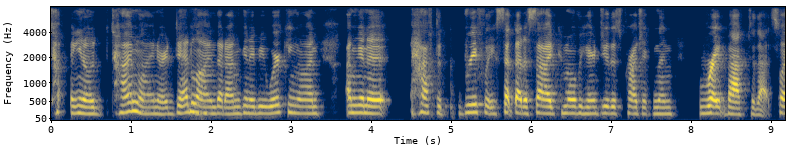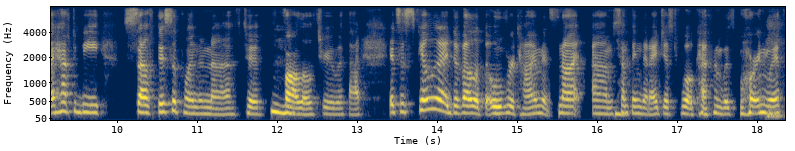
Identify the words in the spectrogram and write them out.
t- you know timeline or a deadline mm-hmm. that i'm going to be working on i'm going to have to briefly set that aside come over here and do this project and then right back to that. So I have to be self-disciplined enough to mm-hmm. follow through with that. It's a skill that I developed over time. It's not um, something that I just woke up and was born with.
